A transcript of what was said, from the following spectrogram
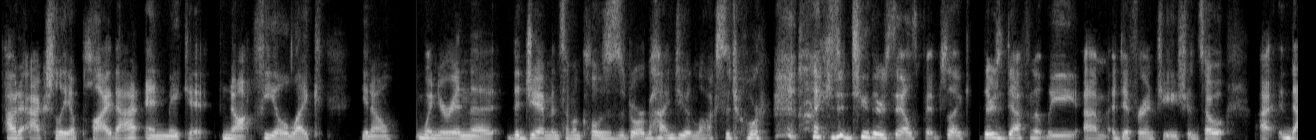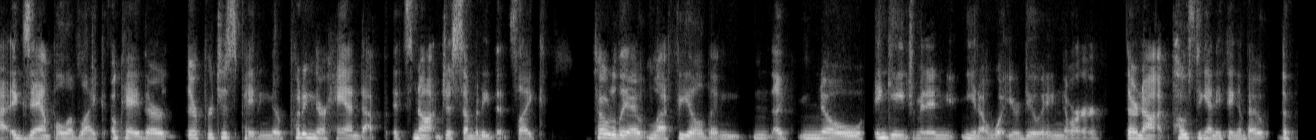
how to actually apply that and make it not feel like, you know, when you're in the the gym and someone closes the door behind you and locks the door like to do their sales pitch like there's definitely um, a differentiation. So uh, that example of like okay they're they're participating they're putting their hand up. It's not just somebody that's like totally out in left field and like no engagement in you know what you're doing or they're not posting anything about the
